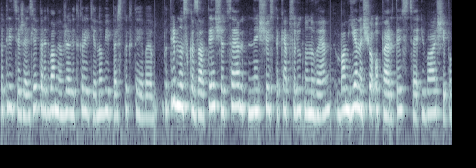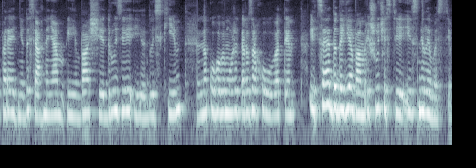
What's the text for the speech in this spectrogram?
Патріці жезлів перед вами вже відкриті нові перспективи. Потрібно сказати, що це не щось таке абсолютно нове. Вам є на що опертись. Це і ваші попередні досягнення, і ваші друзі, і близькі, на кого ви можете розраховувати. І це додає вам рішучості і сміливості.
